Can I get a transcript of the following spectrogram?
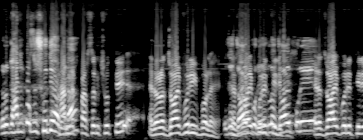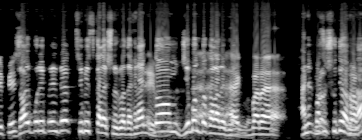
এগুলো কি হান্ড্রেড পার্সেন্ট সুতি হবে না? পার্সেন্ট সুতি। এটা হলো জয়পুরি বলে। জয়পুরি। জয়পুরি এটা জয়পুরি থ্রি পিস জয়পুরি প্রিন্টের থ্রি পিস কালেকশন এগুলো দেখেন একদম জীবন্ত কালার এগুলো। একবারে হান্ড্রেড পার্সেন্ট সুতি হবে না?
